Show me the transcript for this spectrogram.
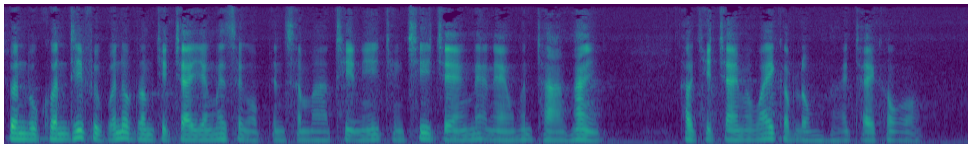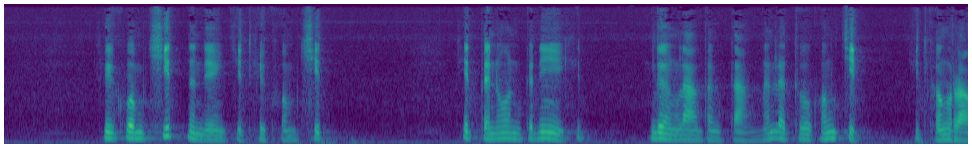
ส่วนบุคคลที่ฝึกฝนอบรมจิตใจยังไม่สงบเป็นสมาธินี้จึงชี้แจงแนะแนวหนทางให้เอาจิตใจมาไว้กับลมหายใจเข้าออก คือความคิดนั่นเองจิตคือความคิด คิดไปโน่นไปนี่คิด เรื่องราวต่าง ๆ นั่นแหละตัวของจิตจิตของเรา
